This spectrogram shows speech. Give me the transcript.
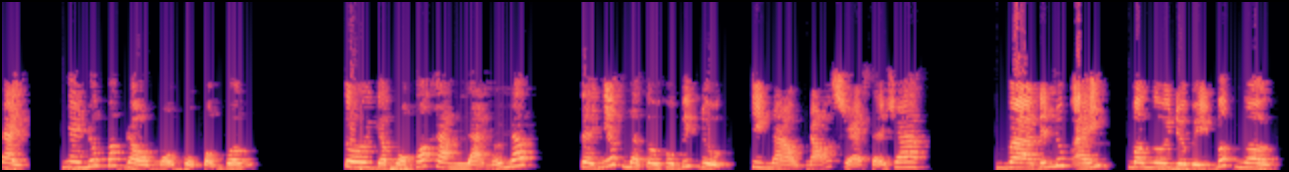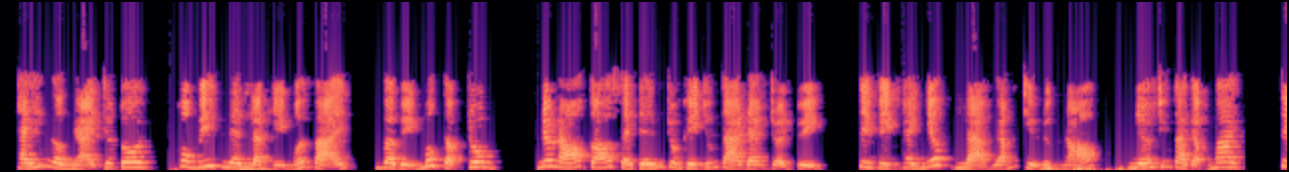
này, ngay lúc bắt đầu mỗi cuộc phỏng vấn. Tôi gặp một khó khăn là nói lắp. Tệ nhất là tôi không biết được khi nào nó sẽ xảy ra. Và đến lúc ấy, mọi người đều bị bất ngờ, thấy ngần ngại cho tôi, không biết nên làm gì mới phải, và bị mất tập trung nếu nó có xảy đến trong khi chúng ta đang trò chuyện, thì việc hay nhất là gắng chịu đựng nó. Nếu chúng ta gặp Mai, thì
